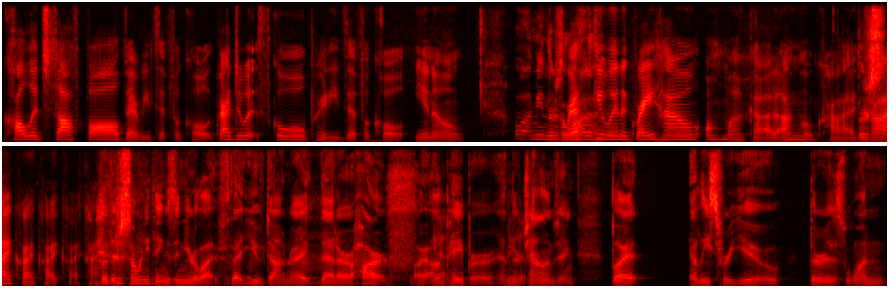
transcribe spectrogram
college softball, very difficult. Graduate school, pretty difficult. You know, well, I mean, there's a lot of, rescuing a greyhound. Oh my god, I'm gonna cry, There's- cry, cry, cry, cry, cry. but there's so many things in your life that you've done right that are hard uh, on Yeah. paper and they're challenging. But at least for you, there is one.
